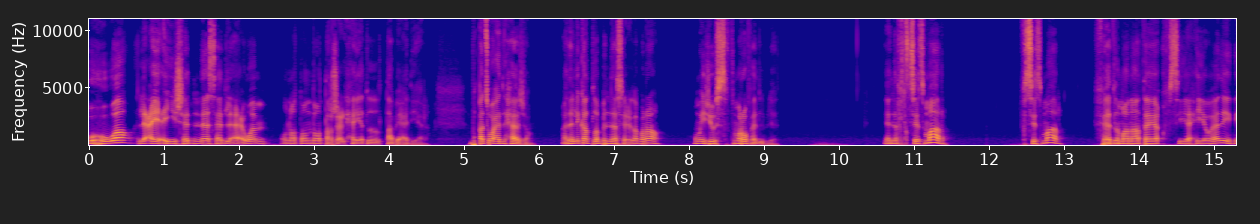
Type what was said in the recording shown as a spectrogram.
وهو اللي غيعيش هاد الناس هاد الأعوام ونطوندون ترجع الحياة للطبيعة ديالها. بقات واحد الحاجة أنا اللي كنطلب الناس على برا هما يجيو يستثمروا في هاد البلاد. لأن في الاستثمار في الاستثمار في هاد المناطق في السياحية وهذه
